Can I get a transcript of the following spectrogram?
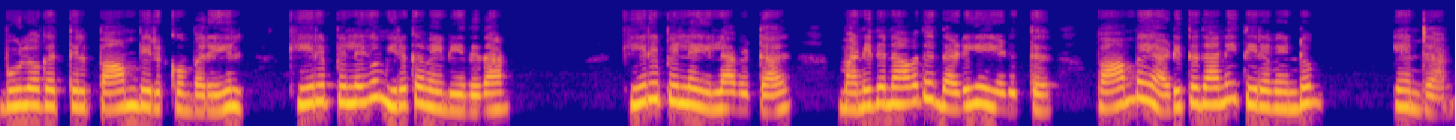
பூலோகத்தில் பாம்பு இருக்கும் வரையில் கீரிப்பிள்ளையும் இருக்க வேண்டியதுதான். கீரிப்பிள்ளை இல்லாவிட்டால் மனிதனாவது தடியை எடுத்து பாம்பை அடித்துதானே தீர வேண்டும்? என்றான்.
